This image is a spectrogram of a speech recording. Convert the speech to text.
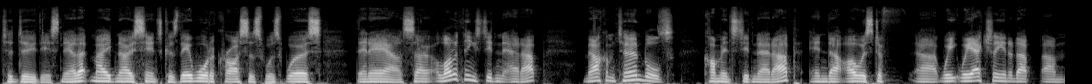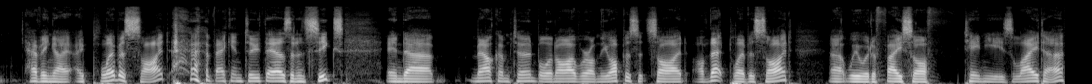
to do this. Now, that made no sense because their water crisis was worse than ours. So, a lot of things didn't add up. Malcolm Turnbull's comments didn't add up, and uh, I was to uh, we, we actually ended up um, having a, a, plebiscite back in 2006, and uh, Malcolm Turnbull and I were on the opposite side of that plebiscite. Uh, we were to face off 10 years later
